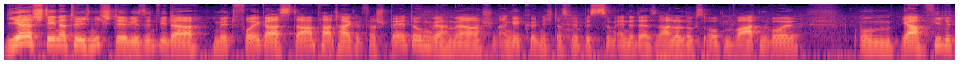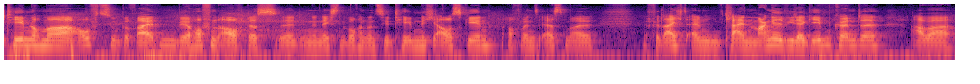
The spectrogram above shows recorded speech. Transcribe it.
Wir stehen natürlich nicht still, wir sind wieder mit Vollgas da, ein paar Tage Verspätung. Wir haben ja schon angekündigt, dass wir bis zum Ende der Salolux Open warten wollen, um ja, viele Themen nochmal aufzubereiten. Wir hoffen auch, dass äh, in den nächsten Wochen uns die Themen nicht ausgehen, auch wenn es erstmal vielleicht einen kleinen Mangel wieder geben könnte. Aber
